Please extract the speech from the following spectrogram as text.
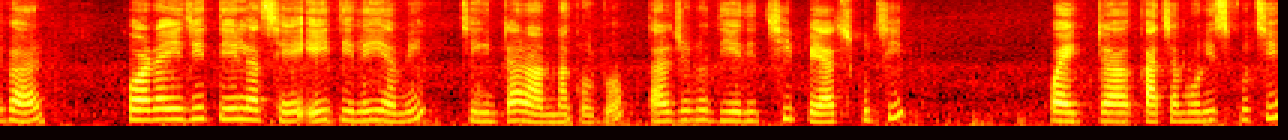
এবার কড়াইয়ে যে তেল আছে, এই তেলেই আমি চিংড়িটা রান্না করব। তার জন্য দিয়ে দিচ্ছি পেঁয়াজ কুচি, কয়েকটা কাঁচামরিচ কুচি,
